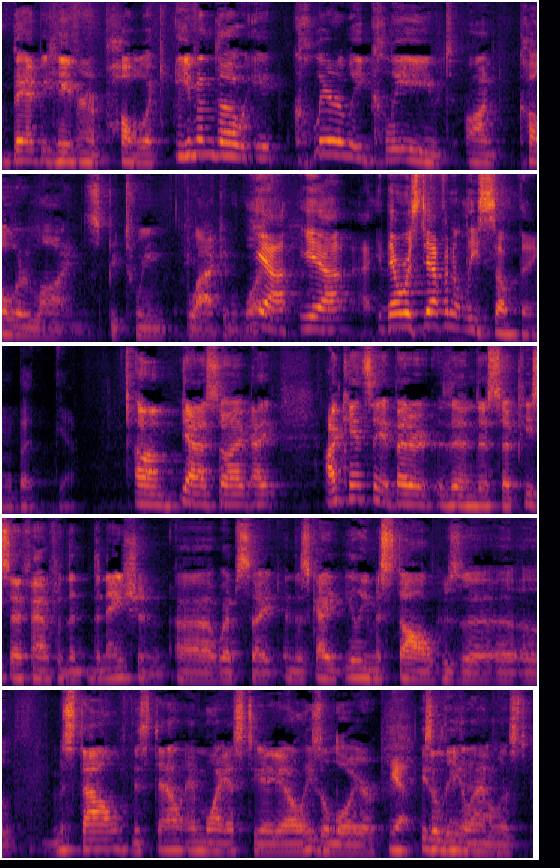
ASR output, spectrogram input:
bad behavior in public, even though it clearly cleaved on color lines between black and white. Yeah, yeah. There was definitely something, but yeah. Um, yeah, so I, I I can't say it better than this uh, piece I found from the the Nation uh, website, and this guy Eli Mystal, who's a, a, a Mystal Mystal M Y S T A L. He's a lawyer. Yeah. he's a legal analyst.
